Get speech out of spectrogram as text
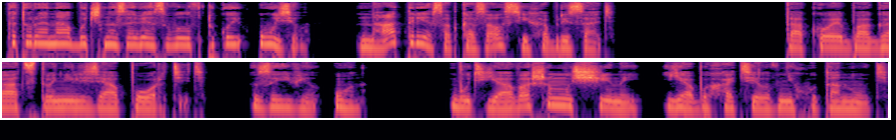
которые она обычно завязывала в такой узел, наотрез отказался их обрезать. «Такое богатство нельзя портить», — заявил он. «Будь я вашим мужчиной, я бы хотел в них утонуть».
